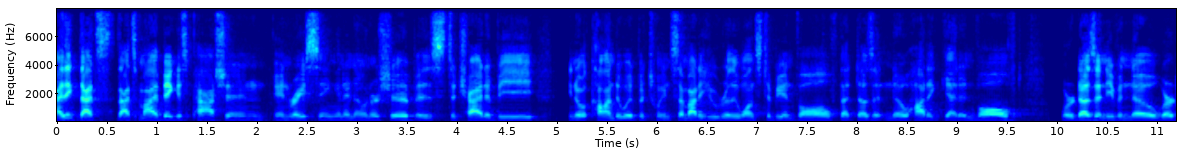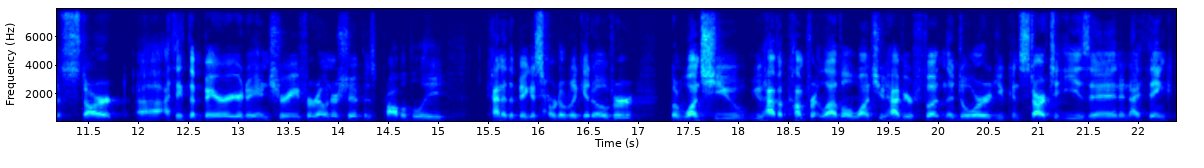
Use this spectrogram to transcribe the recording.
I think that's that's my biggest passion in racing and in ownership is to try to be you know a conduit between somebody who really wants to be involved that doesn't know how to get involved or doesn't even know where to start. Uh, I think the barrier to entry for ownership is probably kind of the biggest hurdle to get over. But once you you have a comfort level, once you have your foot in the door, you can start to ease in. And I think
